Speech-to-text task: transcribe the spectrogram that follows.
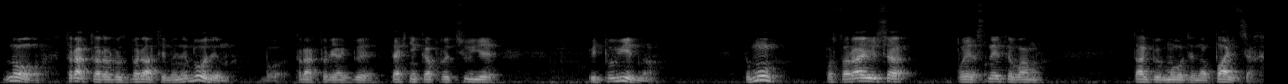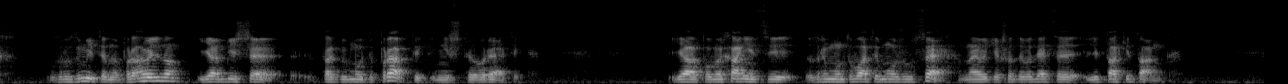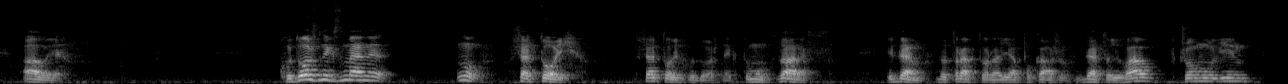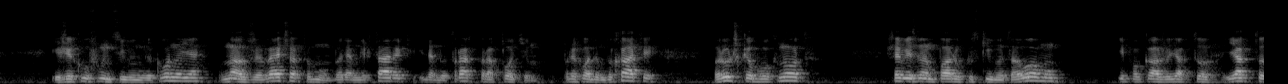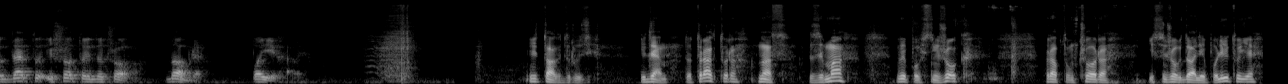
Ну, трактора розбирати ми не будемо, бо трактор, якби техніка працює відповідно. Тому постараюся пояснити вам, так би мовити, на пальцях. Зрозуміти мене правильно, я більше, так би мовити, практик, ніж теоретик. Я по механіці зремонтувати можу все, навіть якщо доведеться літак і танк. Але художник з мене ну, ще той. Ще той художник. Тому зараз йдемо до трактора, я покажу, де той вал, в чому він і ж яку функцію він виконує. У нас вже вечір, тому беремо ліхтарик, йдемо до трактора, потім приходимо до хати, ручка, блокнот, ще візьмемо пару кусків металому і покажу, як то, як то, де то і що то і до чого. Добре, поїхали. І так, друзі, йдемо до трактора. У нас зима, випав сніжок. Раптом вчора і сніжок далі політує.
